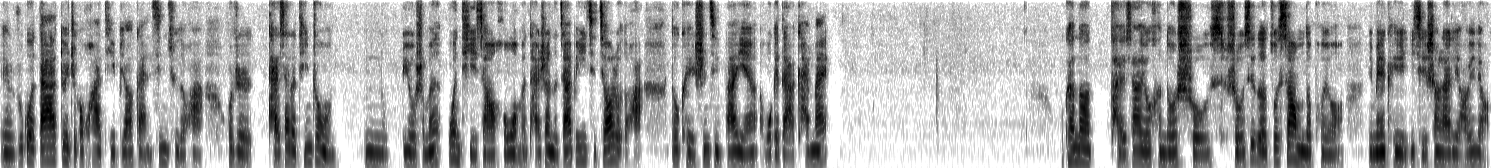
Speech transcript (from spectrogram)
嗯，如果大家对这个话题比较感兴趣的话，或者台下的听众嗯有什么问题想要和我们台上的嘉宾一起交流的话，都可以申请发言，我给大家开麦。我看到台下有很多熟熟悉的做项目的朋友，你们也可以一起上来聊一聊。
